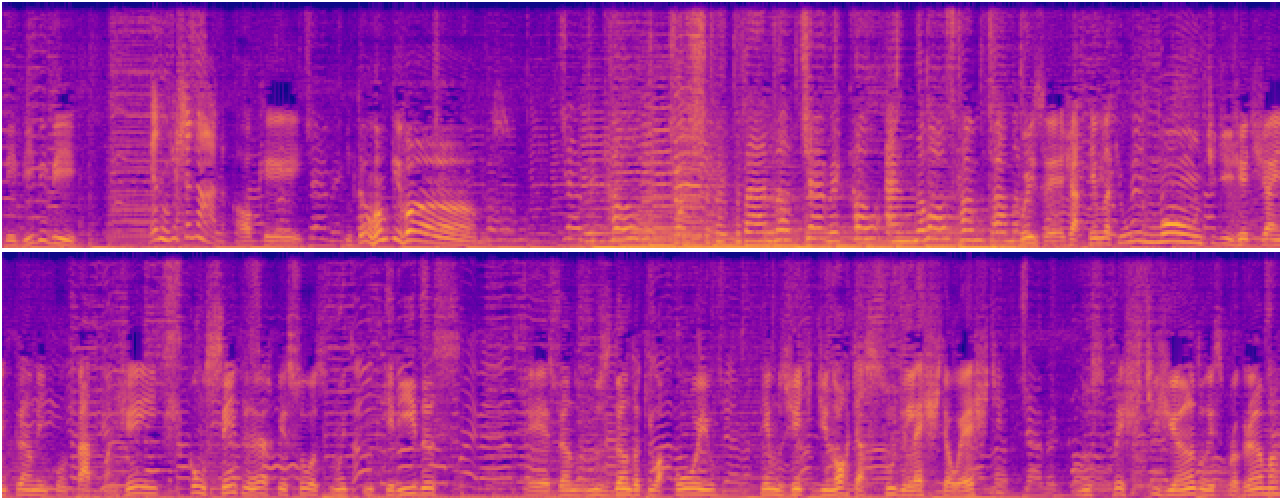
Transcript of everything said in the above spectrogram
Bibi, bibi. Eu não disse nada. Ok. Então vamos que vamos. Pois é, já temos aqui um monte de gente já entrando em contato com a gente. Como sempre, né, as pessoas muito, muito queridas, é, dando, nos dando aqui o apoio. Temos gente de norte a sul, de leste a oeste, nos prestigiando nesse programa.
